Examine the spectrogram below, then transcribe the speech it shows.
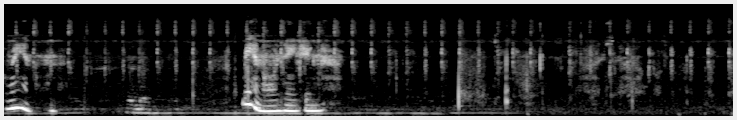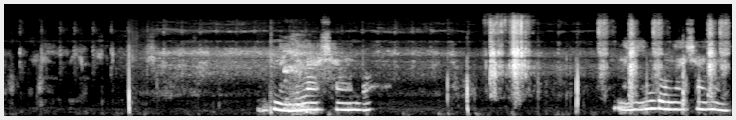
ก็ไม่เห็นมันไม่เห็นมันจริงๆนะไหนราชาบอไหน ดูราชาหน่อย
